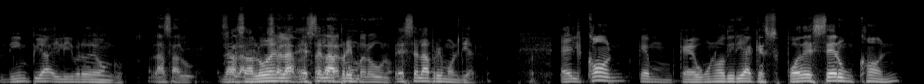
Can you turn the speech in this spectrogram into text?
limpia y libre de hongo. La salud. La salud es la- esa es la prim- uno. Esa es la primordial. El con, que, que uno diría que puede ser un con,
